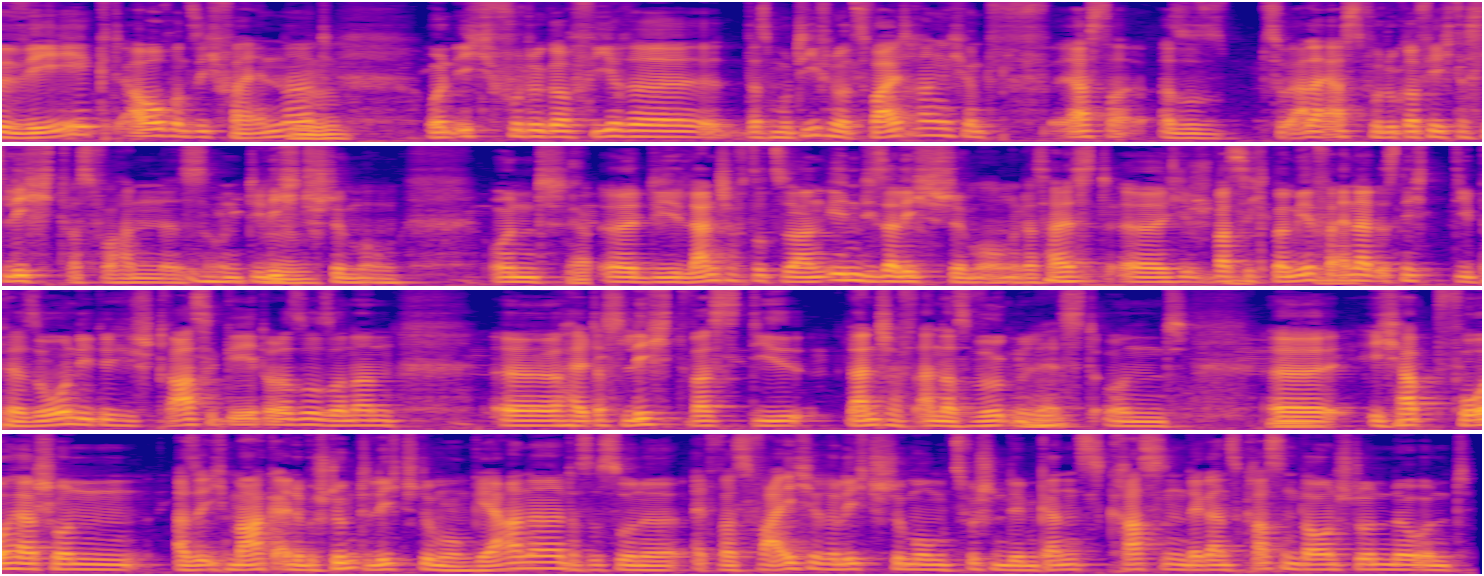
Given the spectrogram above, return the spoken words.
bewegt auch und sich verändert. Mhm. Und ich fotografiere das Motiv nur zweitrangig und erst, also zuallererst fotografiere ich das Licht, was vorhanden ist und die mhm. Lichtstimmung und ja. äh, die Landschaft sozusagen in dieser Lichtstimmung. Das heißt, äh, hier, was sich bei mir verändert, ist nicht die Person, die durch die Straße geht oder so, sondern äh, halt das Licht, was die Landschaft anders wirken mhm. lässt. Und äh, ich habe vorher schon, also ich mag eine bestimmte Lichtstimmung gerne. Das ist so eine etwas weichere Lichtstimmung zwischen dem ganz krassen, der ganz krassen blauen Stunde und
